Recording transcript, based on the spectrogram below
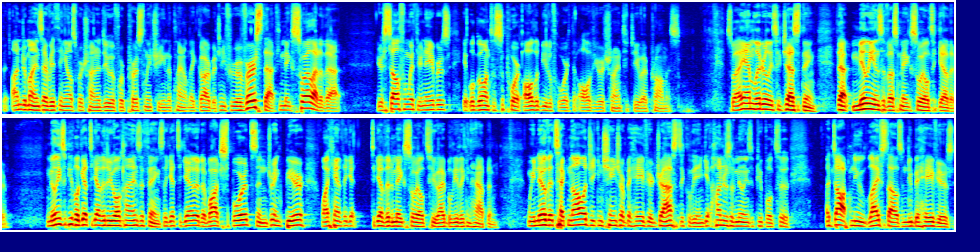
That undermines everything else we're trying to do if we're personally treating the planet like garbage. And if you reverse that, if you make soil out of that, yourself and with your neighbors, it will go on to support all the beautiful work that all of you are trying to do, I promise. So I am literally suggesting that millions of us make soil together. Millions of people get together to do all kinds of things. They get together to watch sports and drink beer. Why can't they get together to make soil too? I believe it can happen. We know that technology can change our behavior drastically and get hundreds of millions of people to adopt new lifestyles and new behaviors,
